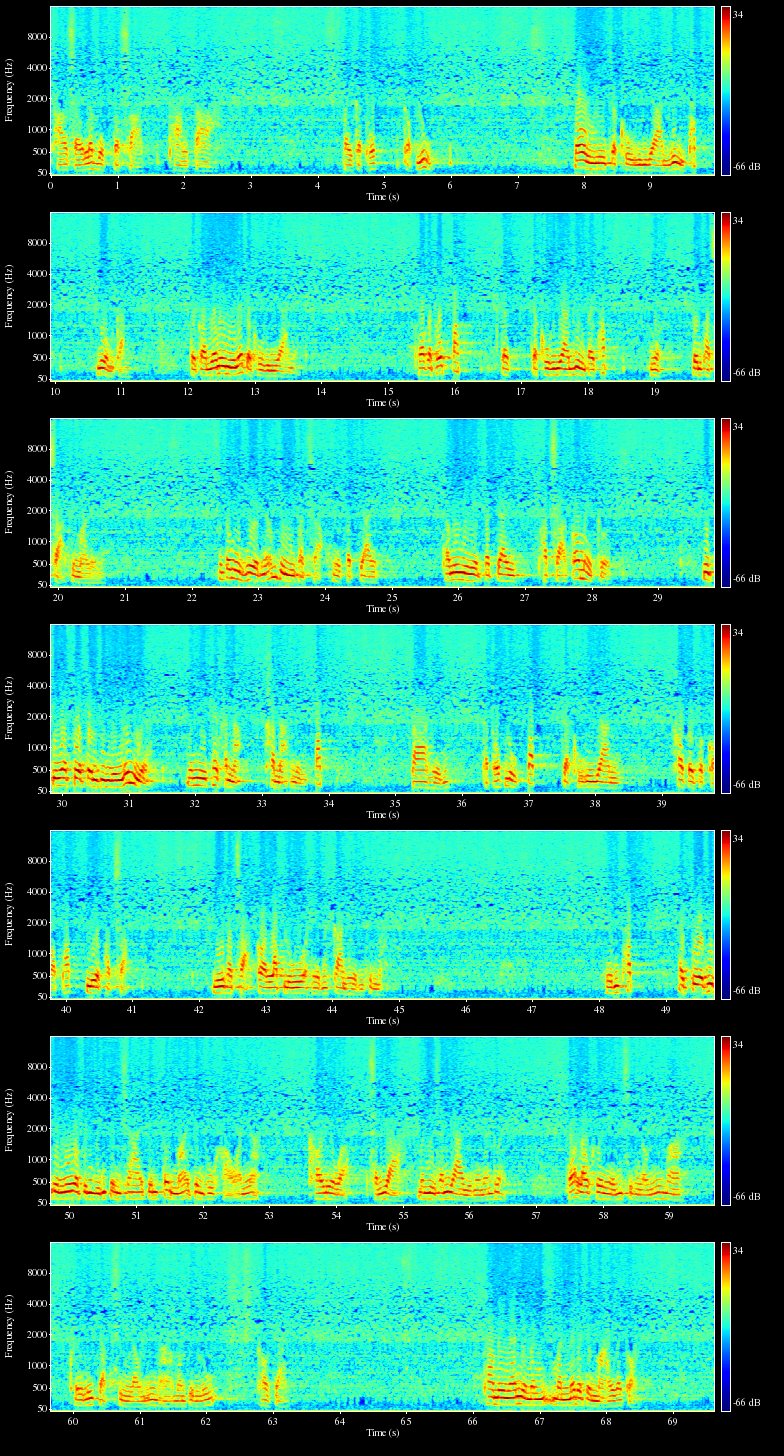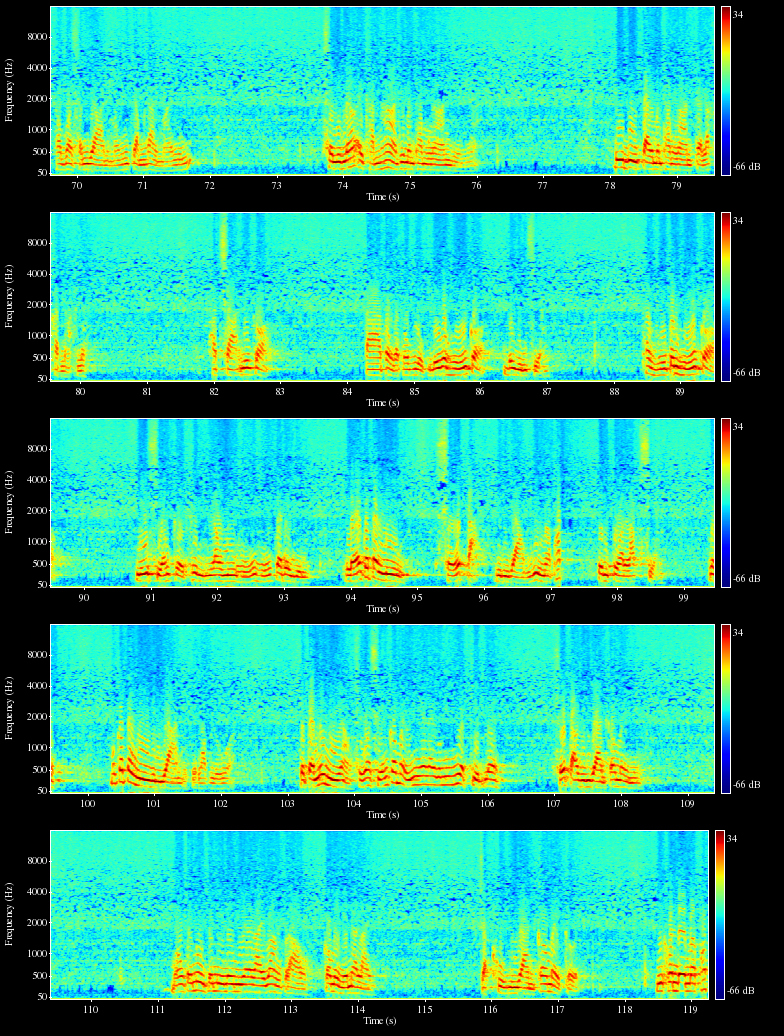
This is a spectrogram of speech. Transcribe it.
อาศัยระบบประสาททางตา ไปกระทบกับลูก ต้องมีจักขูวิญญาณวิ่งพับร่วมกัน แต่ก่อนยังไม่มีนะจักขูวิญญาณพอกระทบปั๊บจะจักขูวิญญาณวิ่งไปพับเนี่ยเป็นภาษาขึ้นมาเลยนะมันต้องมีเหตุนะมันจะมีปัจจัยเหตุปัจจัย ถ้าไม่มีเหตุปัจจัยผัสสะก็ไม่เกิดจริงๆว่าตัวตนจริงๆไม่มีมันมีแค่ขณะขณะหนึ่งปั๊บตาเห็นกระทบลูกปั๊บจากขูวิญญาณเข้าไปประกอบพับเรียกผัสสะ มีผัสสะก็รับรู้เห็นการเห็นขึ้นมา เห็นพับไอ้ตัวที่เป็นรู้ว่าเป็นหญิงเป็นชาย เป็นต้นไม้เป็นภูเขาอันเนี้ยเขาเรียกว่า สัญญา มันมีสัญญาอยู่ในนั้นด้วย เพราะเราเคยเห็นสิ่งเหล่านี้มา เคยรู้จักสิ่งเหล่านี้มา มันจึงรู้เข้าใจ ถ้าไม่งั้นเนี่ยมันมันไม่ได้เป็นหมายไว้ก่อนคำว่าสัญญาเนี่ยมันจำได้หมายรู้ สรุปแล้วไอ้ขันห้าที่มันทำงานอยู่เนี่ยดูดูไปมันทำงานแต่ละขณะนะผัสสะนี่ก็ ตาต้องกระทบลูกหรือว่าหูก็ได้ยินเสียง ถ้าหูเป็นหูก็มีเสียงเกิดขึ้น เรามีหูหูก็ได้ยิน แล้วก็ต้องมีโสตะวิญญาณวิ่งมาพับเป็นตัวรับเสียงเนี่ยมันก็ต้องมีวิญญาณที่รับรู้ แต่แต่ไม่มีอะถือว่าเสียงก็ไม่มีอะไรก็มีเงียบกิบเลยโสตาวิญญาณก็ไม่มี มองไปนู่นไปนี่ไม่มีอะไรว่างเปล่า ก็ไม่เห็นอะไรจักขูวิญญาณก็ไม่เกิด มีคนเดินมาพับ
